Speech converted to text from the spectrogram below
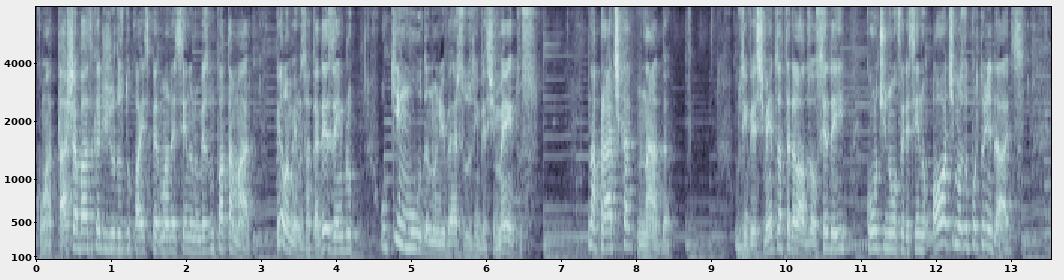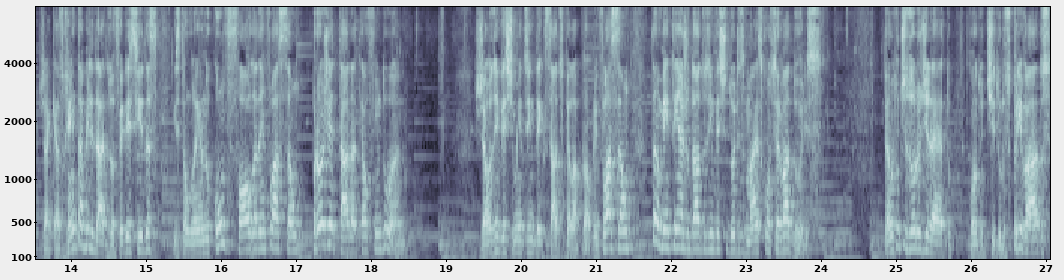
com a taxa básica de juros do país permanecendo no mesmo patamar, pelo menos até dezembro, o que muda no universo dos investimentos? Na prática, nada. Os investimentos atrelados ao CDI continuam oferecendo ótimas oportunidades, já que as rentabilidades oferecidas estão ganhando com folga da inflação projetada até o fim do ano. Já os investimentos indexados pela própria inflação também têm ajudado os investidores mais conservadores. Tanto o Tesouro Direto quanto títulos privados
